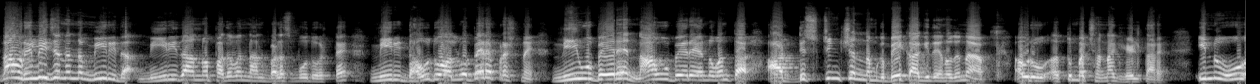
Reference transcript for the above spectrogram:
ನಾವು ರಿಲಿಜನ್ ಅನ್ನ ಮೀರಿದ. ಮೀರಿದ ಅನ್ನೋ ಪದವನ್ನು ನಾನು ಬಳಸಬಹುದು ಅಷ್ಟೇ. ಮೀರಿದ ಹೌದು ಅಲ್ವೋ ಬೇರೆ ಪ್ರಶ್ನೆ. ನೀವು ಬೇರೆ, ನಾವು ಬೇರೆ ಅನ್ನುವಂತ ಆ ಡಿಸ್ಟಿಂಕ್ಷನ್ ನಮ್ಗೆ ಬೇಕಾಗಿದೆ ಅನ್ನೋದನ್ನ ಅವರು ತುಂಬಾ ಚೆನ್ನಾಗಿ ಹೇಳ್ತಾರೆ. ಇನ್ನು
